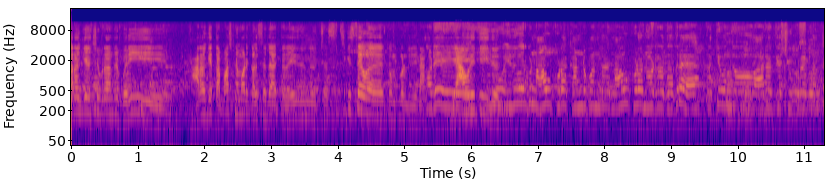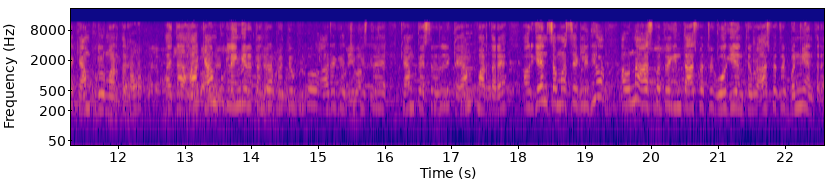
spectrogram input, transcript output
ಆರೋಗ್ಯ ಶಿಬಿರ ಅಂದ್ರೆ ಬರೀ ಆರೋಗ್ಯ ತಪಾಸಣೆ ಮಾಡಿ ಕಳಿಸೋದೇ ಆಗ್ತದೆ. ಚಿಕಿತ್ಸೆ ಕಂಪ್ಕೊಂಡಿದ್ದೀರಾ ನೋಡಿ ಯಾವ ರೀತಿ ಇದು ಇದು- ಇದುವರೆಗೂ ನಾವು ಕೂಡ ಕಂಡು ಬಂದ ನಾವು ಕೂಡ ನೋಡಿರೋದಾದ್ರೆ ಪ್ರತಿಯೊಂದು ಆರೋಗ್ಯ ಶಿಬಿರಗಳಂತ ಕ್ಯಾಂಪ್ಗಳು ಮಾಡ್ತಾರೆ. ಆಯ್ತಾ? ಆ ಕ್ಯಾಂಪ್ಗಳು ಹೆಂಗಿರುತ್ತೆ ಅಂದ್ರೆ ಪ್ರತಿಯೊಬ್ಬರಿಗೂ ಆರೋಗ್ಯ ಚಿಕಿತ್ಸೆ ಕ್ಯಾಂಪ್ ಹೆಸರಲ್ಲಿ ಕ್ಯಾಂಪ್ ಮಾಡ್ತಾರೆ. ಅವ್ರಿಗೇನು ಸಮಸ್ಯೆಗಳಿದೆಯೋ ಅವನ್ನ ಆಸ್ಪತ್ರೆಗೆ ಇಂಥ ಆಸ್ಪತ್ರೆಗೆ ಹೋಗಿ ಅಂತ ಆಸ್ಪತ್ರೆಗೆ ಬನ್ನಿ ಅಂತಾರೆ.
